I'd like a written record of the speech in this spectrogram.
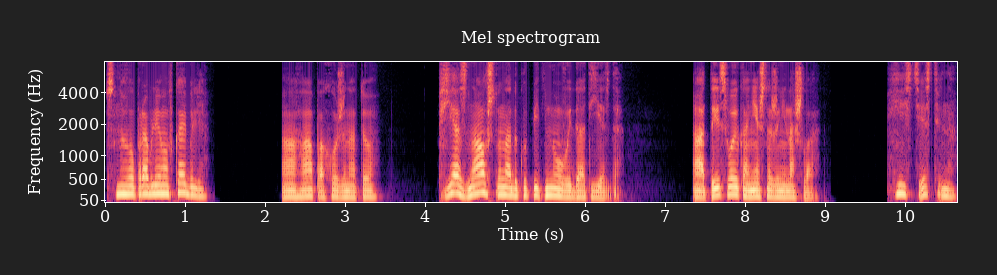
Снова проблема в кабеле? Ага, похоже на то. Я знал, что надо купить новый до отъезда. А ты свой, конечно же, не нашла. Естественно.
